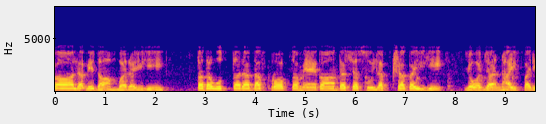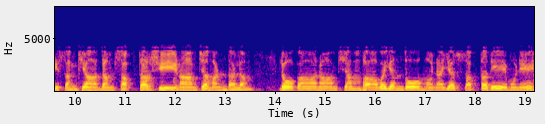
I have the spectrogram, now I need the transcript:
कालविदाम्बरैः तद उत्तरदः प्रोक्तमेकादशसुलक्षकैः योजनैः परिसङ्ख्यातं सप्तर्षीणां च मण्डलम्। लोकानां शम्भावयन्तो मुनयः सप्तदे मुने।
